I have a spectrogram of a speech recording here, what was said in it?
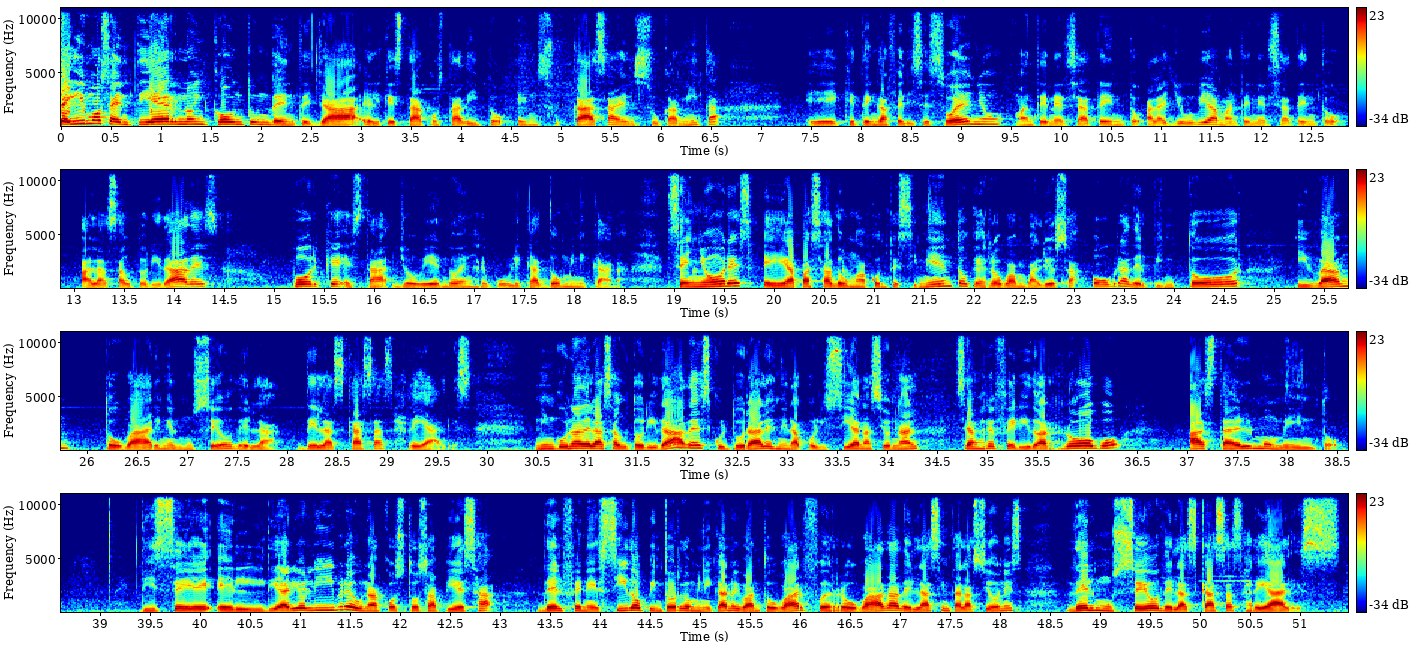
Seguimos en tierno y contundente, ya el que está acostadito en su casa, en su camita, eh, que tenga felices sueños, mantenerse atento a la lluvia, mantenerse atento a las autoridades, porque está lloviendo en República Dominicana. Señores, eh, ha pasado un acontecimiento que roban valiosa obra del pintor Iván Tobar en el Museo de, la, de las Casas Reales. Ninguna de las autoridades culturales ni la Policía Nacional se han referido a robo hasta el momento. Dice el Diario Libre, una costosa pieza del fenecido pintor dominicano Iván Tobar fue robada de las instalaciones del Museo de las Casas Reales.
